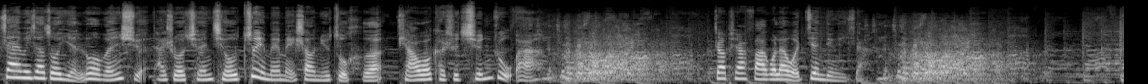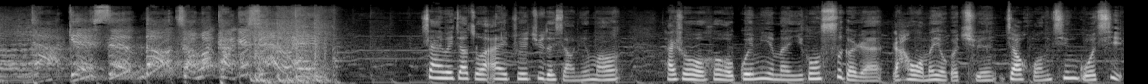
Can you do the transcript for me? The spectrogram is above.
下一位叫做尹洛文雪，他说全球最美美少女组合条，我可是群主啊，照片发过来我鉴定一下。下一位叫做爱追剧的小柠檬，他说我和我闺蜜们一共四个人，然后我们有个群叫皇亲国戚，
